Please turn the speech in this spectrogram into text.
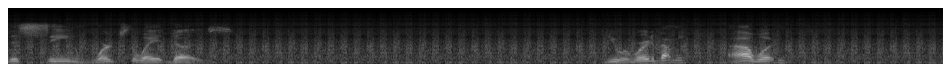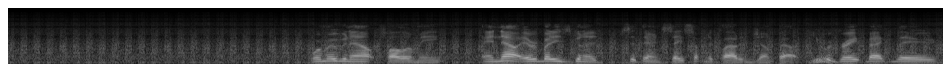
this scene works the way it does. You were worried about me? I wouldn't. We're moving out. Follow me. And now everybody's going to sit there and say something to Cloud and jump out. You were great back there.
